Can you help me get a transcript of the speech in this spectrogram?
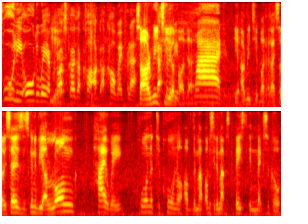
fully all the way across, guys. I can't. I, I can't wait for that. so i'll read That's to you about that Mad. Yeah, I'll read to you about that, guys. So it says it's going to be a long highway, corner to corner of the map. Obviously, the map's based in Mexico,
